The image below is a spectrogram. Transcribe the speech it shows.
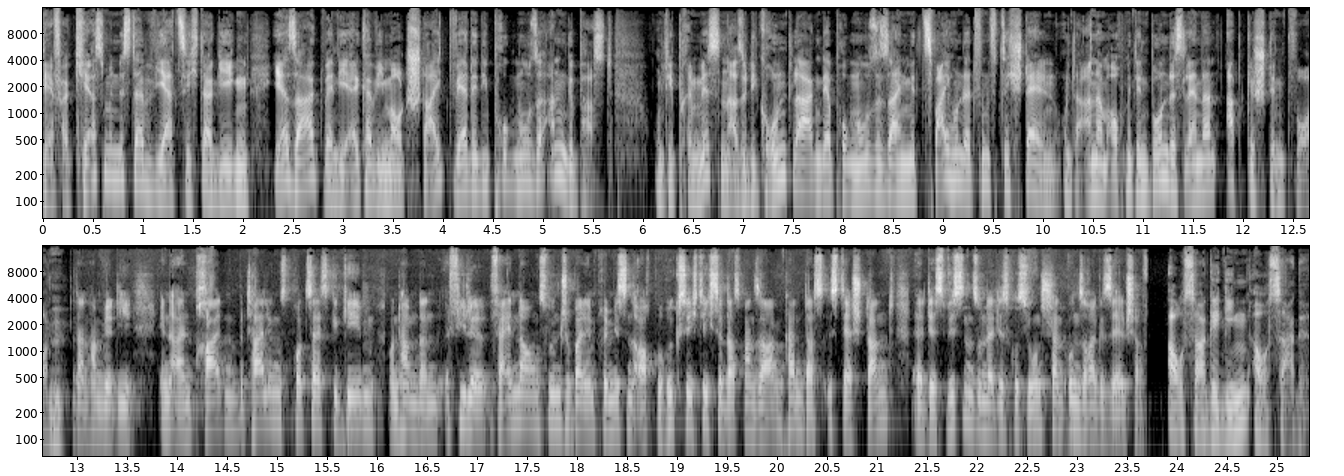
Der Verkehrsminister wehrt sich dagegen. Er sagt, wenn die Lkw-Maut steigt, werde die Prognose angepasst. Und die Prämissen, also die Grundlagen der Prognose, seien mit 250 Stellen, unter anderem auch mit den Bundesländern, abgestimmt worden. Dann haben wir die in einen breiten Beteiligungsprozess gegeben und haben dann viele Veränderungswünsche bei den Prämissen auch berücksichtigt, sodass man sagen kann, das ist der Stand äh, des Wissens und der Diskussionsstand unserer Gesellschaft. Aussage gegen Aussage.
